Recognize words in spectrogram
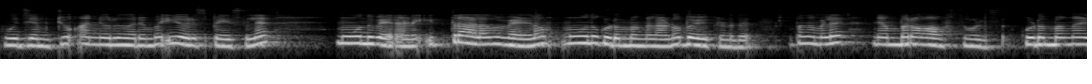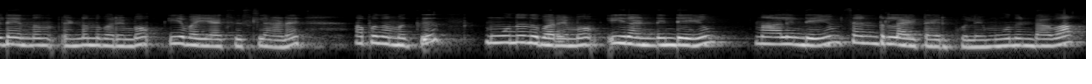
പൂജ്യം ടു അഞ്ഞൂറ് എന്ന് പറയുമ്പോൾ ഈ ഒരു സ്പേസിൽ മൂന്ന് പേരാണ്. ഇത്ര അളവ് വെള്ളം മൂന്ന് കുടുംബങ്ങളാണ് ഉപയോഗിക്കുന്നത്. അപ്പോൾ നമ്മൾ നമ്പർ ഓഫ് ഹൗസ് ഹോൾഡ്സ് കുടുംബങ്ങളുടെ എണ്ണം എണ്ണം എന്ന് പറയുമ്പോൾ ഈ വൈ ആക്സിസിലാണ് അപ്പോൾ നമുക്ക് മൂന്ന് എന്ന് പറയുമ്പോൾ ഈ രണ്ടിന്റെയും നാലിന്റെയും സെൻട്രലായിട്ടായിരിക്കും അല്ലേ? മൂന്നുണ്ടാവുക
